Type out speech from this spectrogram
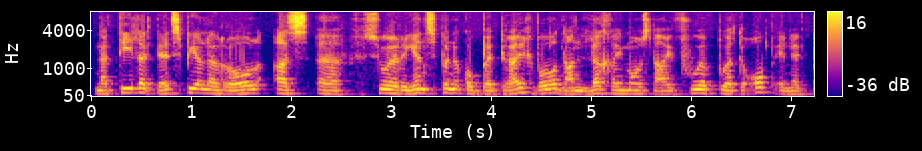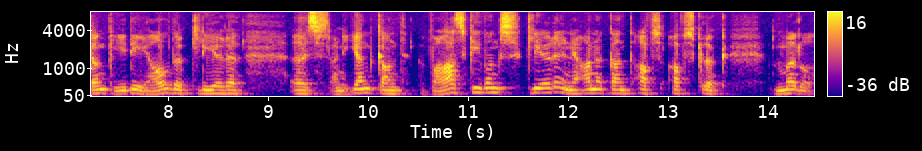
natuurlik dit speel 'n rol as 'n uh, so reënspinnekop bedreig word, dan lig hy mos daai voorpote op en ek dink hierdie helder kleure is aan die een kant waarskuwingskleure en aan die ander kant af, afskrik middel.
